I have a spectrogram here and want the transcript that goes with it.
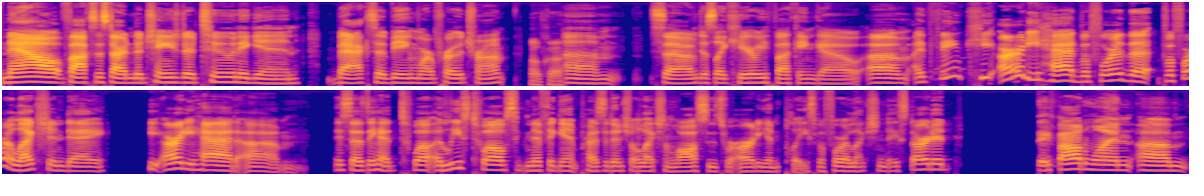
now fox is starting to change their tune again back to being more pro-trump Okay. Um, so I'm just like, here we fucking go. Um, I think he already had before the before election day, he already had um it says they had 12 at least 12 significant presidential election lawsuits were already in place before election day started. They filed one um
